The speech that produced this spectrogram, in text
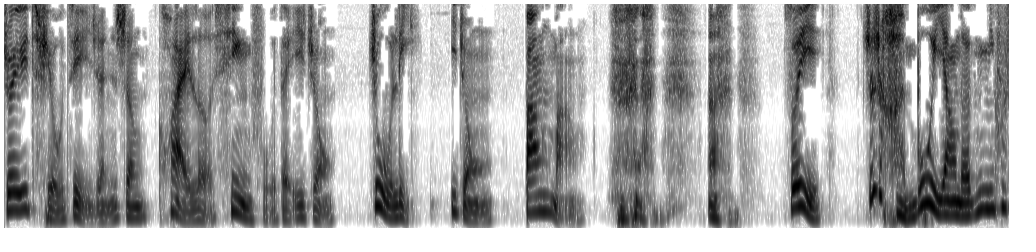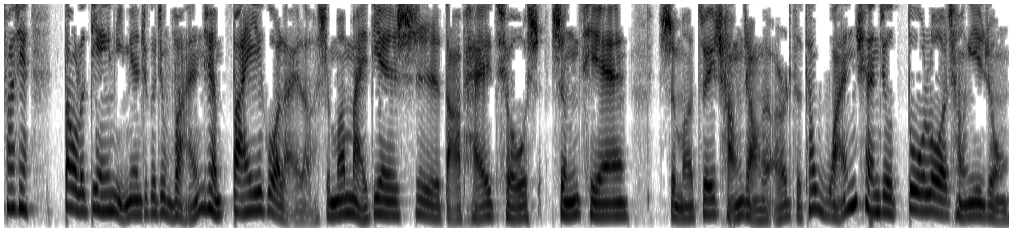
追求自己人生快乐幸福的一种助力，一种帮忙。啊，所以这是很不一样的。你会发现，到了电影里面，这个就完全掰过来了。什么买电视、打排球、升迁，什么追厂长的儿子，他完全就堕落成一种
